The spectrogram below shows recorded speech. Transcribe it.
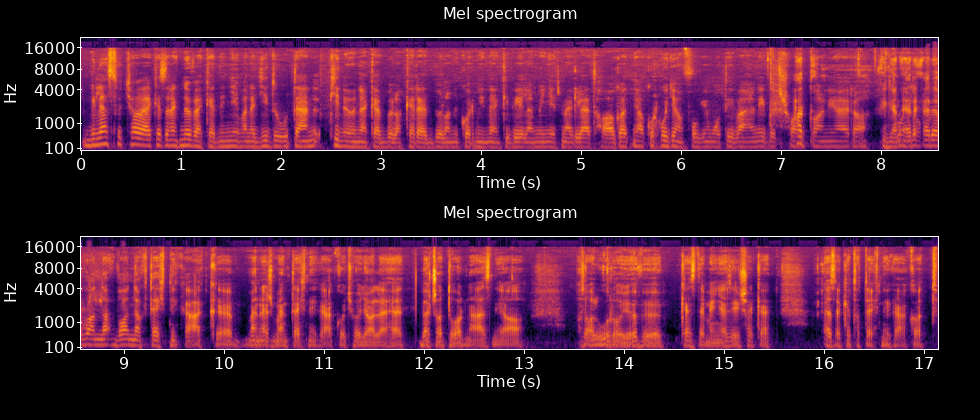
Mi lesz, hogyha elkezdenek növekedni? Nyilván egy idő után kinőnek ebből a keretből, amikor mindenki véleményét meg lehet hallgatni, akkor hogyan fogja motiválni, vagy sarkalni hát, erre? Igen, erre, erre vannak, vannak technikák, menedzsment technikák, hogy hogyan lehet becsatornázni a, az alulról jövő kezdeményezéseket, ezeket a technikákat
